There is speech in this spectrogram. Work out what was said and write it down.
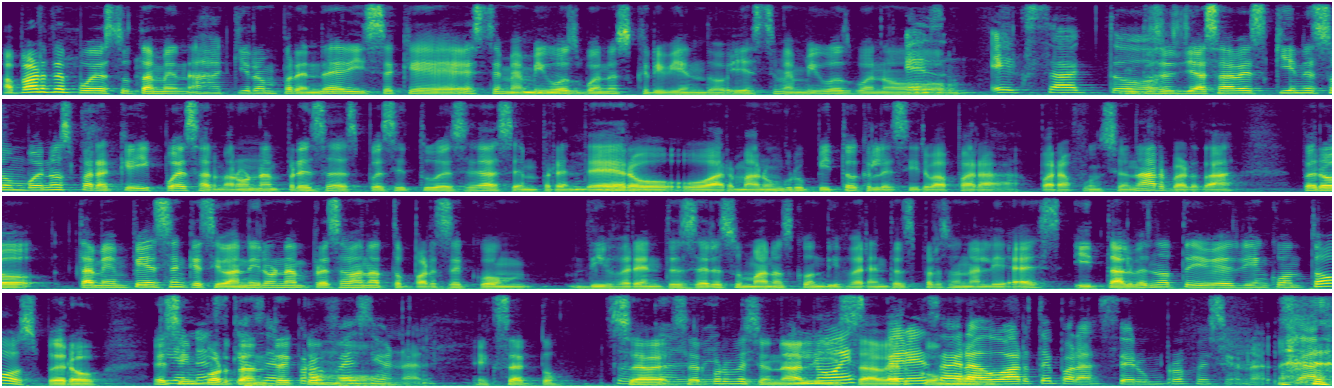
Aparte, puedes tú también, ah, quiero emprender y sé que este mi amigo es bueno escribiendo y este mi amigo es bueno... Es exacto. Entonces ya sabes quiénes son buenos para qué y puedes armar una empresa después si tú deseas emprender o, o armar un grupito que les sirva para, para funcionar, ¿verdad? Pero también piensen que si van a ir a una empresa van a toparse con diferentes seres humanos con diferentes personalidades y tal vez no te lleves bien con todos, pero es Tienes que importante ser como... profesional. Exacto. Totalmente. Ser profesional no y saber esperes cómo... a graduarte para ser un profesional. O sea,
